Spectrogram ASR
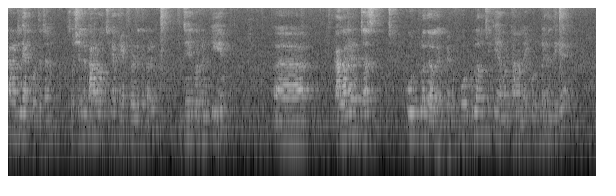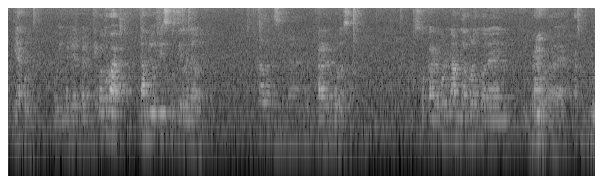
কালার যদি অ্যাড করতে চান তো সেগুলো কালার হচ্ছে কি আপনি অ্যাড করে নিতে পারেন। যে করবেন কি কালারের জাস্ট কোডগুলো দেওয়া লাগবে। এবং কোডগুলো হচ্ছে কি আমার জানা নাই কোডগুলো এখান থেকে ইয়া করবেন ওই ম্যাটেরিয়াল প্যালেট থেকে অথবা ডাব্লিউ থ্রি স্কুস্তি করে নেওয়া যায়। কালার কালারের কোড আছে। সো কালারের কোডের নাম দিলাম মনে করেন ব্রাউন আচ্ছা ব্লু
